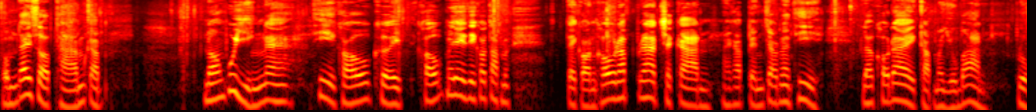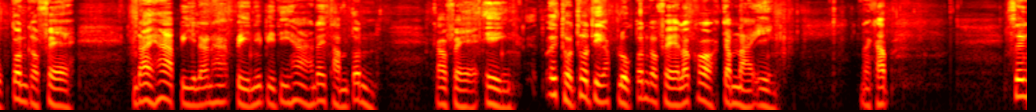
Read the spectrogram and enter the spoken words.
ผมได้สอบถามกับน้องผู้หญิงนะฮะที่เขาเคยเขาไม่ใช่ที่เขาทำแต่ก่อนเขารับราชการนะครับ เป็นเจ้าหน้าที่แล้วเขาได้กลับมาอยู่บ้าน ปลูกต้นกาแฟได้ห้าปีแล้วนะฮะปีนี้ปีที่ห้าได้ทำต้นกาแฟเอง เอ้ยโทษโทษทีครับปลูกต้นกาแฟแล้วก็จำหน่ายเองนะครับ ซึ่ง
